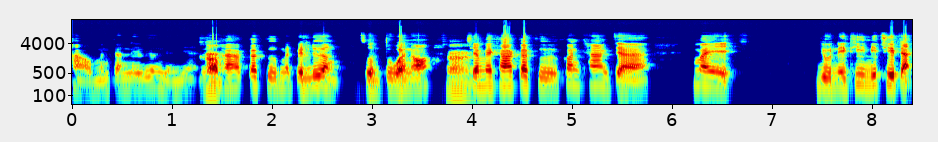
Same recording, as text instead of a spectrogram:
ข่าวเหมือนกันในเรื่องอย่างเนี้ยครับ นะคะก็คือมันเป็นเรื่องส่วนตัวเนาะใช่ใช่ไหมคะ ก็คือค่อนข้างจะไม่ อยู่ในที่มิดชิดอะ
